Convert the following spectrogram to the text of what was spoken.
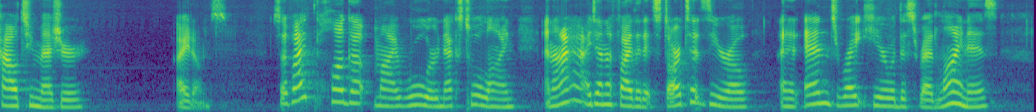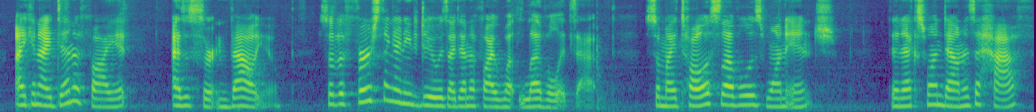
how to measure items. So if I plug up my ruler next to a line and I identify that it starts at zero and it ends right here where this red line is, I can identify it as a certain value. So the first thing I need to do is identify what level it's at. So my tallest level is one inch. The next one down is a half.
